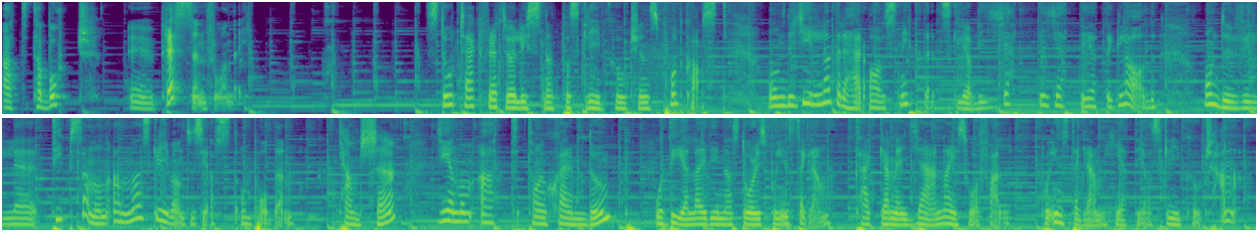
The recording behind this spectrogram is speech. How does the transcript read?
Att ta bort eh, pressen från dig. Stort tack för att du har lyssnat på Skrivcoachens podcast. Och om du gillade det här avsnittet skulle jag bli jätte, jätte, jätteglad om du vill tipsa någon annan skriventusiast om podden. Kanske genom att ta en skärmdump och dela i dina stories på Instagram. Tagga mig gärna i så fall. På Instagram heter jag skrivcoach Hanna.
